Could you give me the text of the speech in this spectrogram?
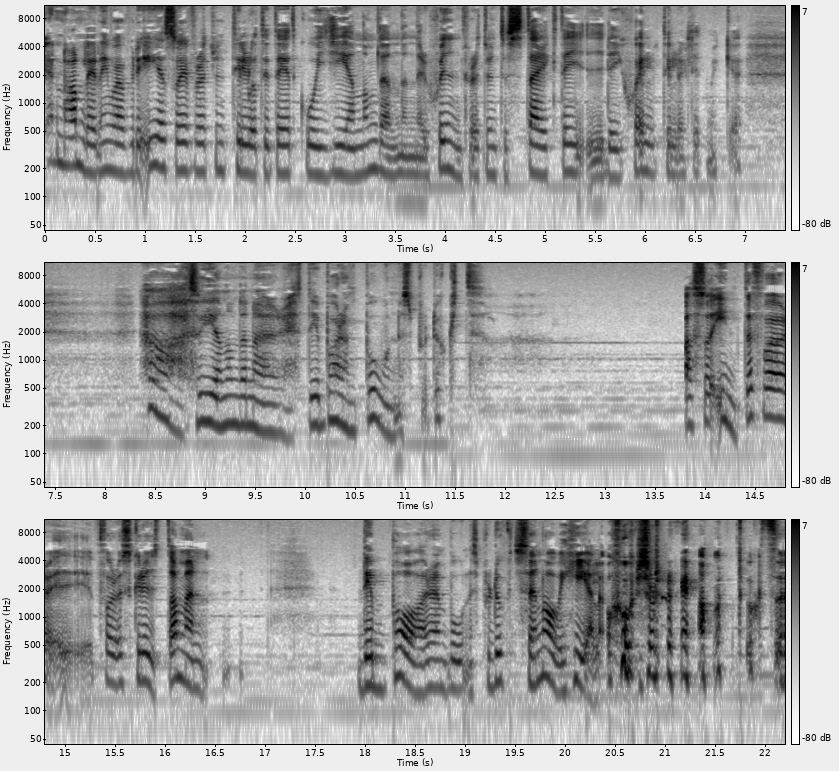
en anledning varför det är så är för att du inte tillåtit dig att gå igenom den energin, för att du inte stärkt dig i dig själv tillräckligt mycket. Ah, så genom den här, det är bara en bonusprodukt. Alltså inte för, för att skryta, men det är bara en bonusprodukt. Sen har vi hela årsprogrammet också.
